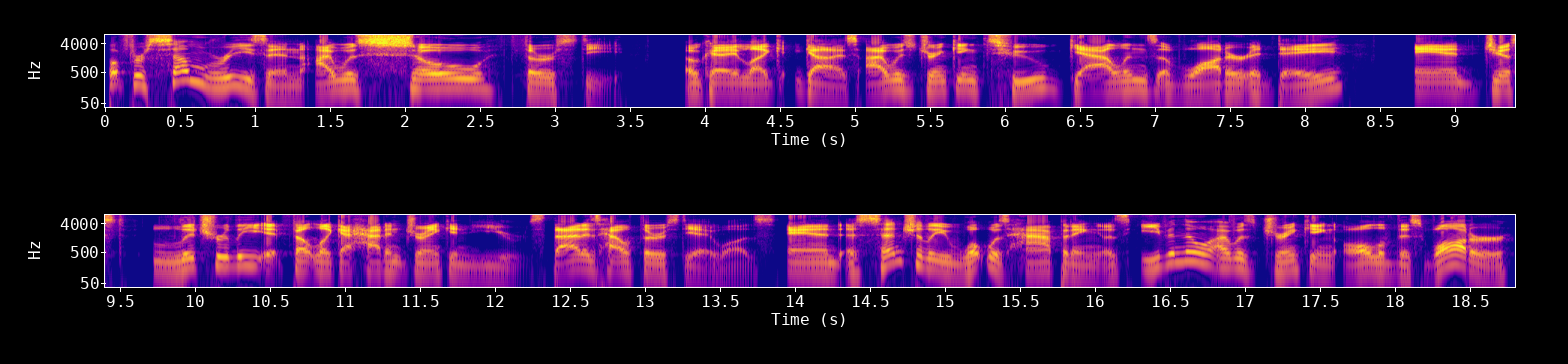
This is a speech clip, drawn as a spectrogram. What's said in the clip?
but for some reason, I was so thirsty. Okay, like, guys, I was drinking two gallons of water a day, and just literally, it felt like I hadn't drank in years. That is how thirsty I was. And essentially, what was happening was even though I was drinking all of this water,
